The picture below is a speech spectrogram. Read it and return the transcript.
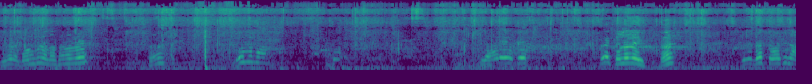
মেয়েটা গরম করে দাও না রে হ্যাঁ ও বাবা আরে ওকে এ চলে রে হ্যাঁ দেখতে পাচ্ছি না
